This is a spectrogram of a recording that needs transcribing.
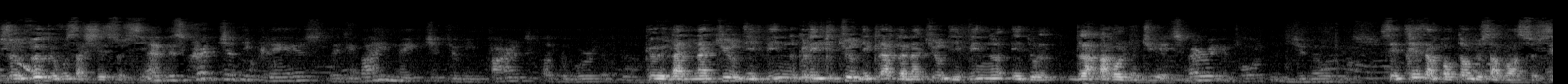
Je veux que vous sachiez ceci, And the scripture declares the divine nature to be part of the Word of God. que la nature divine, que l'Écriture déclare que la nature divine est de, la parole de Dieu. C'est très important de savoir ceci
